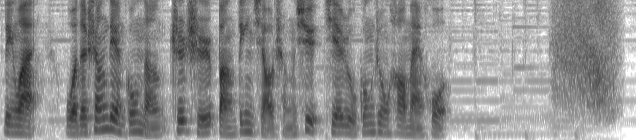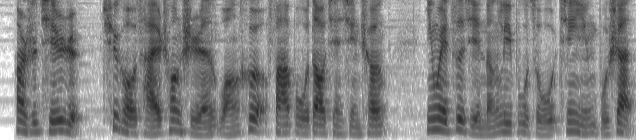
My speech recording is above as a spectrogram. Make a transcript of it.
另外，“我的商店”功能支持绑定小程序接入公众号卖货。二十七日，趣口才创始人王鹤发布道歉信称，因为自己能力不足、经营不善，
